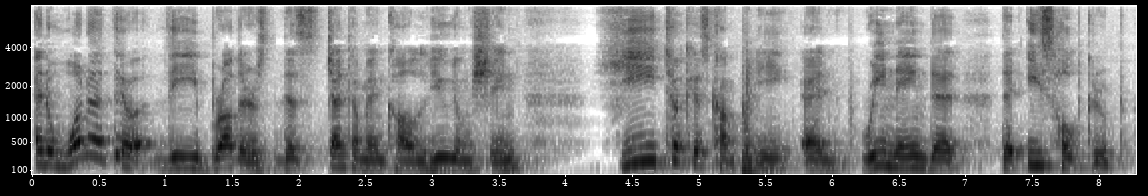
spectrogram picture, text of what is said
And one of the the brothers, this gentleman called Liu Yongxing, he took his company and renamed it the East Hope Group.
